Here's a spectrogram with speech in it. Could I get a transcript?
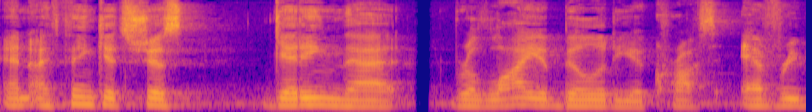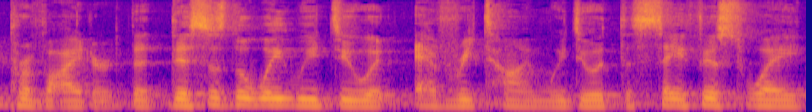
And I think it's just getting that reliability across every provider that this is the way we do it every time. We do it the safest way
